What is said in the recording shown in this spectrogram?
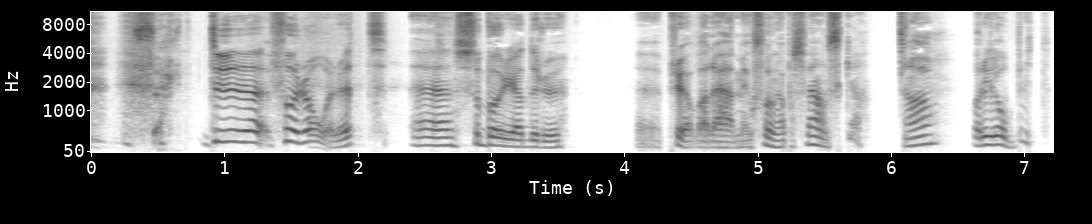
exakt. Du, förra året eh, så började du eh, pröva det här med att sjunga på svenska. Ja, Var det jobbigt?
